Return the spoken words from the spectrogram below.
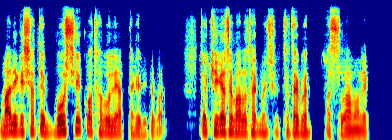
মালিকের সাথে বসে কথা বলে আপনাকে দিতে পারব। তো ঠিক আছে, ভালো থাকবেন, সুস্থ থাকবেন। আসসালামু আলাইকুম।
